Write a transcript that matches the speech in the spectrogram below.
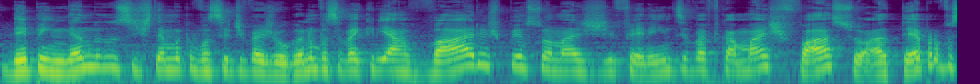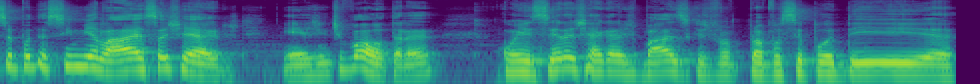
Dependendo do sistema que você estiver jogando, você vai criar vários personagens diferentes e vai ficar mais fácil até para você poder assimilar essas regras. E aí a gente volta, né? Conhecer as regras básicas para você poder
